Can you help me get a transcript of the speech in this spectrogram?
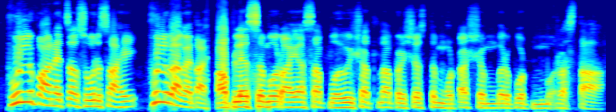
फुल पाण्याचा सोर्स आहे फुल बागायत आहे. आपल्यासमोर आहे असा भविष्यातला प्रशस्त मोठा शंभर फूट रस्ता.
